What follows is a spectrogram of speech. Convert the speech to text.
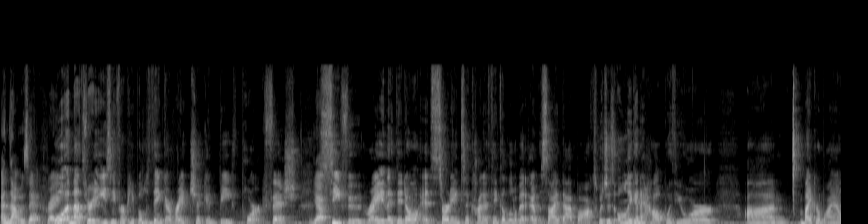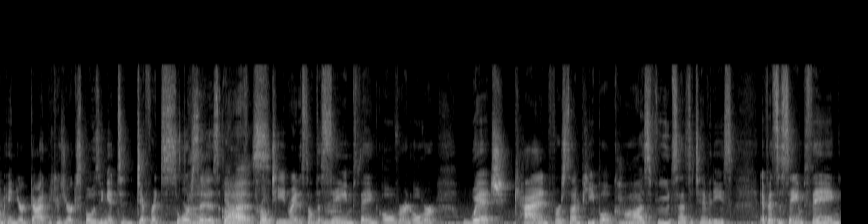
and that was it, right? Well, and that's very easy for people to think of, right? Chicken, beef, pork, fish, Yeah. seafood, right? Like they don't. It's starting to kind of think a little bit outside that box, which is only going to help with your um, microbiome in your gut because you're exposing it to different sources Yes. of protein, right? It's not the same thing over and over, which can, for some people, cause food sensitivities. If it's the same thing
